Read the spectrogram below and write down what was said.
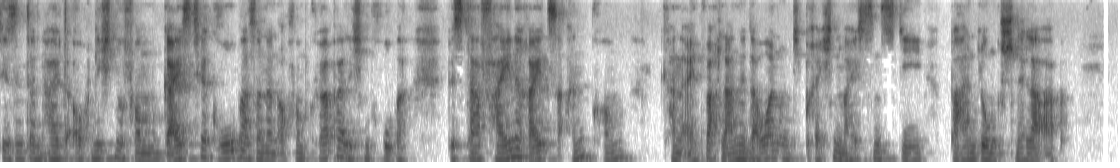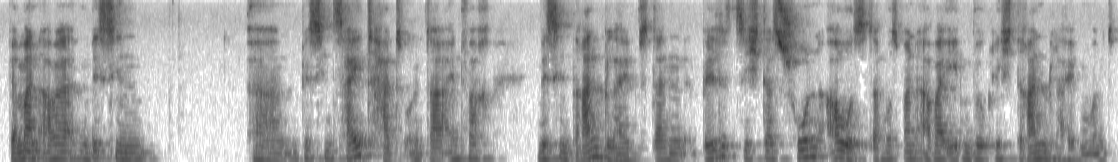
die sind dann halt auch nicht nur vom Geist her grober, sondern auch vom körperlichen grober. Bis da feine Reize ankommen, kann einfach lange dauern und die brechen meistens die Behandlung schneller ab. Wenn man aber ein bisschen, äh, ein bisschen Zeit hat und da einfach ein bisschen dran bleibt, dann bildet sich das schon aus. Da muss man aber eben wirklich dranbleiben. Und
